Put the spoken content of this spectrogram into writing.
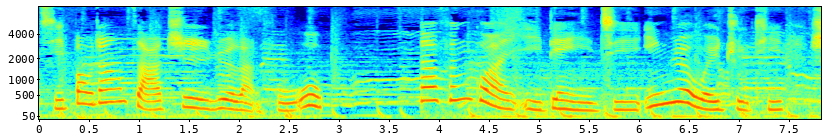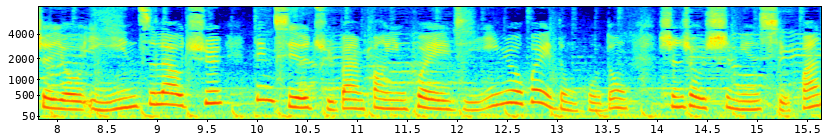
及报章杂志阅览服务。那分馆以电影及音乐为主题，设有影音资料区，定期举办放映会及音乐会等活动，深受市民喜欢。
